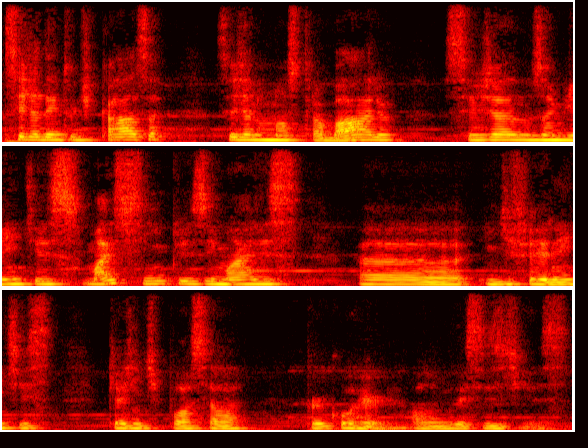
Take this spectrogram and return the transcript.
Seja dentro de casa, seja no nosso trabalho, seja nos ambientes mais simples e mais uh, indiferentes que a gente possa percorrer ao longo desses dias.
